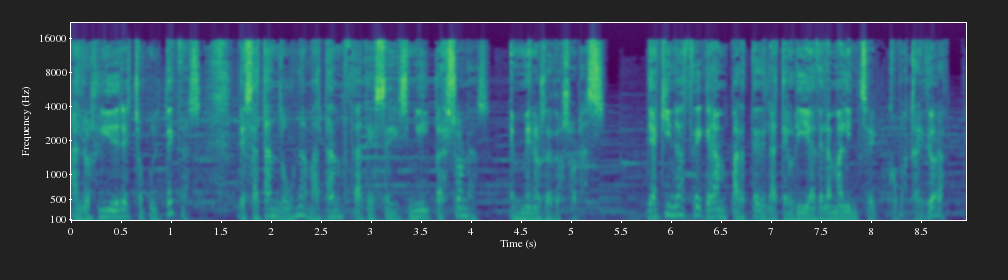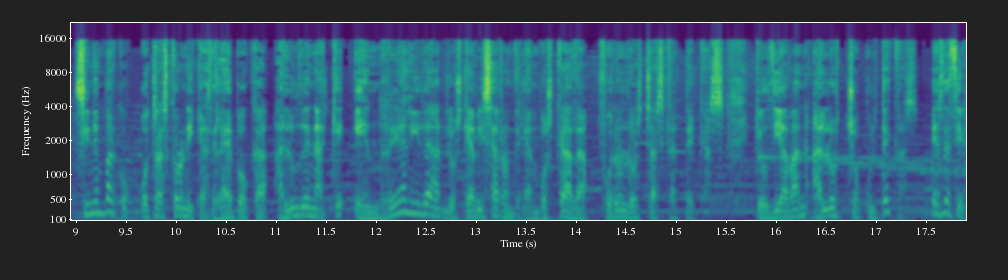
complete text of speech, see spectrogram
a los líderes chocultecas, desatando una matanza de 6.000 personas en menos de dos horas. De aquí nace gran parte de la teoría de la Malinche como traidora. Sin embargo, otras crónicas de la época aluden a que en realidad los que avisaron de la emboscada fueron los chascaltecas, que odiaban a los chocultecas. Es decir,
